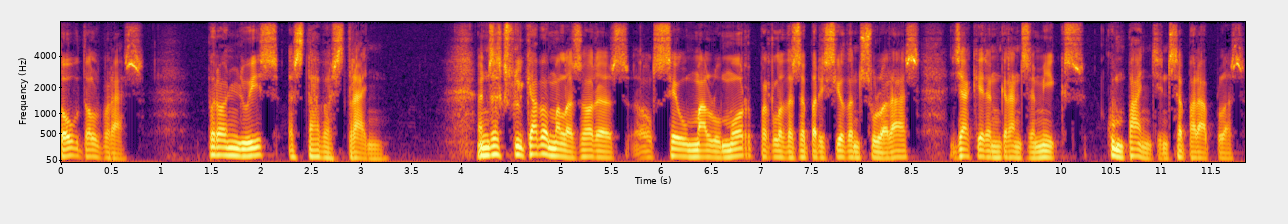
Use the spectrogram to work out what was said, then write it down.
tou del braç. Però en Lluís estava estrany. Ens explicàvem aleshores el seu mal humor per la desaparició d'en Solaràs, ja que eren grans amics, companys inseparables.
